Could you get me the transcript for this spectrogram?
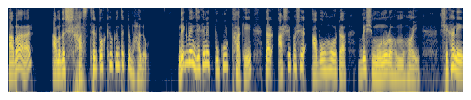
আবার আমাদের স্বাস্থ্যের পক্ষেও কিন্তু একটু ভালো। দেখবেন যেখানে পুকুর থাকে, তার আশেপাশে আবহাওয়াটা বেশ মনোরম হয়। সেখানে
